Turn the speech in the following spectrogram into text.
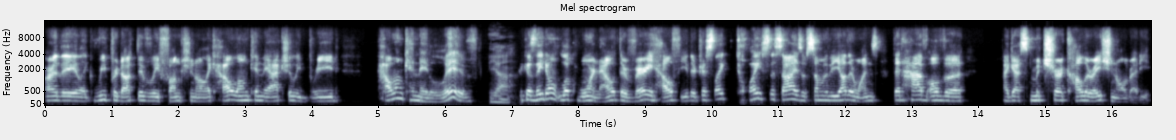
are they like reproductively functional? Like how long can they actually breed? How long can they live? Yeah. Because they don't look worn out. They're very healthy. They're just like twice the size of some of the other ones that have all the I guess mature coloration already.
